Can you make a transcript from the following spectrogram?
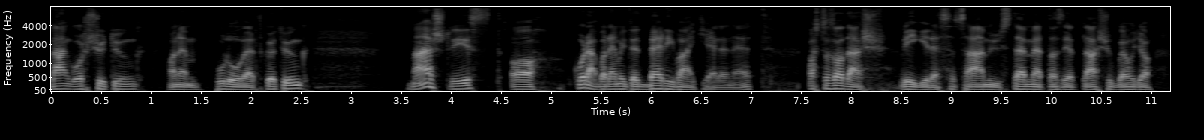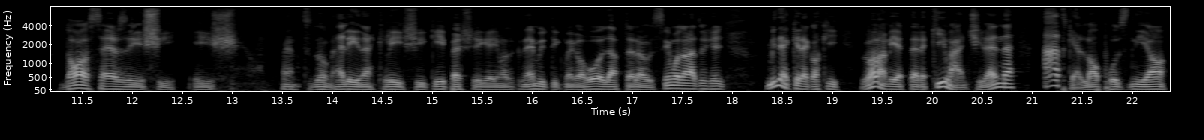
lángos sütünk, hanem pulóvert kötünk. Másrészt a korábban említett Barry White jelenet, azt az adás végére száműztem, mert azért lássuk be, hogy a dalszerzési és nem tudom, eléneklési képességeim azok nem ütik meg a Hold After Hours színvonalát, úgyhogy mindenkinek, aki valamiért erre kíváncsi lenne, át kell lapoznia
